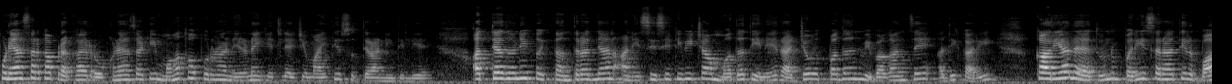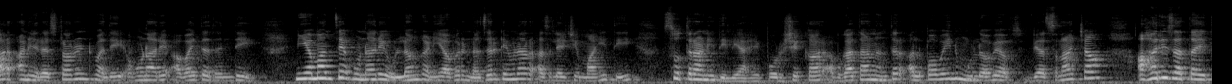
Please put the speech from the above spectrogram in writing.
पुण्यासारखा प्रकार रोखण्यासाठी महत्त्वपूर्ण निर्णय घेतल्याची माहिती सूत्रांनी दिली आहे. अत्याधुनिक तंत्रज्ञान आणि सी सी टी व्हीच्या मदतीने राज्य उत्पादन विभागांचे अधिकारी कार्यालयातून परिसरातील बार आणि रेस्टॉरंटमध्ये होणारे अवैध धंदे नियमांचे होणारे उल्लंघन यावर नजर ठेवणार असल्याची माहिती सूत्रांनी दिली आहे. पोर्शे कार अपघातानंतर अल्पवयीन मुलं व्यस व्यसनाच्या आहारी जात आहेत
